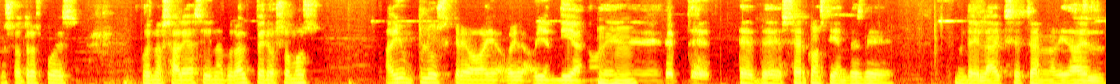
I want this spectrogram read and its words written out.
nosotros pues, pues nos sale así natural, pero somos, hay un plus creo hoy, en día, ¿no? de, ser conscientes de, la excepcionalidad del,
